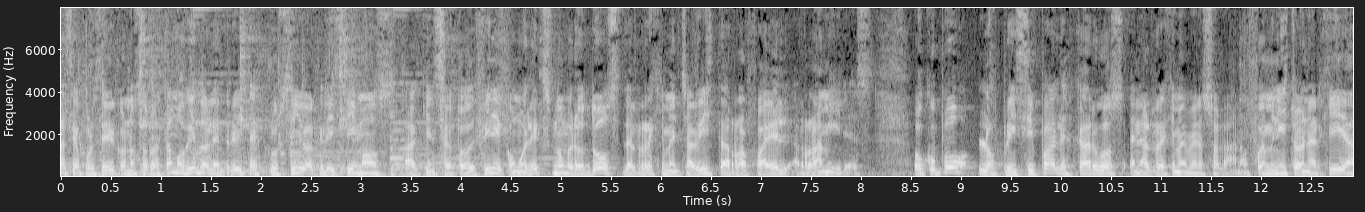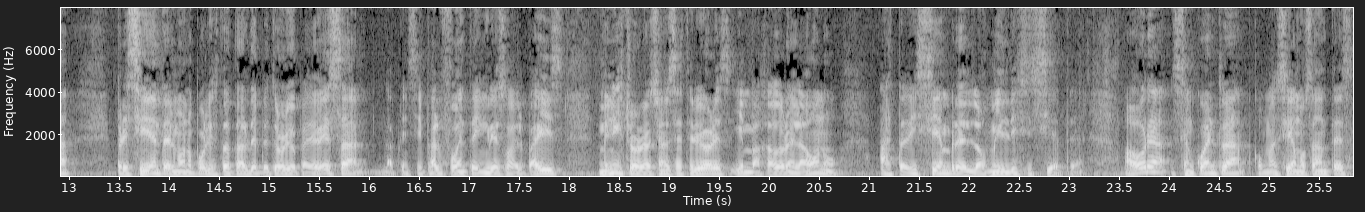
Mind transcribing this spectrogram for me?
Gracias por seguir con nosotros. Estamos viendo la entrevista exclusiva que le hicimos a quien se autodefine como el ex número dos del régimen chavista, Rafael Ramírez. Ocupó los principales cargos en el régimen venezolano. Fue ministro de Energía, presidente del monopolio estatal de petróleo PDVSA, la principal fuente de ingresos del país, ministro de Relaciones Exteriores y embajador en la ONU hasta diciembre del 2017. Ahora se encuentra, como decíamos antes,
